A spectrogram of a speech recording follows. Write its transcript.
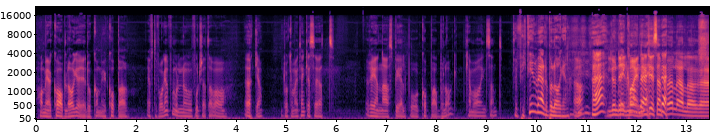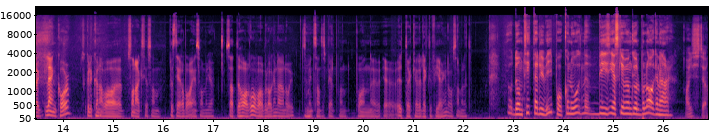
har mer kablar och grejer då kommer ju koppar efterfrågan förmodligen att fortsätta vara öka. Då kan man ju tänka sig att rena spel på kopparbolag kan vara intressant. Nu fick in värdebolagen. Ja. Äh? Lundin Mining det. till exempel eller eh, Glencore skulle kunna vara sådana aktier som presterar bra i en sån miljö. Så att du har råvarubolagen där ändå som är Mm. intressanta spel på en, på en eh, utökad elektrifiering då av samhället. Och de tittade ju vi på. Kommer du ihåg? Jag skrev om guldbolagen här. Ja just det ja.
